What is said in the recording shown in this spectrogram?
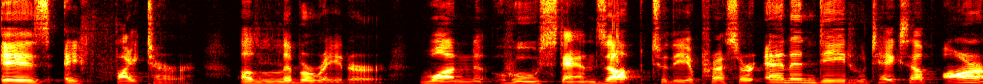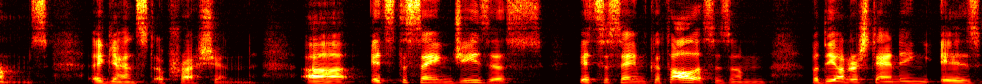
is a fighter, a liberator, one who stands up to the oppressor, and indeed who takes up arms against oppression. Uh, it's the same Jesus, it's the same Catholicism, but the understanding is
